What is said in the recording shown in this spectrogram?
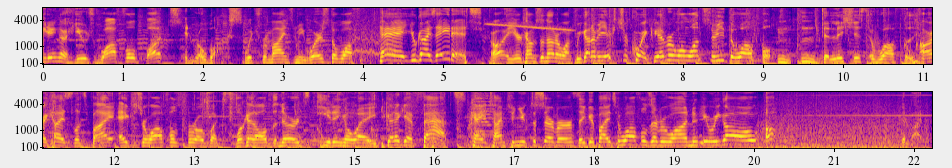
eating a huge waffle, but in Roblox. Which reminds me, where's the waffle? Hey, you guys ate it. Oh, here comes another one. We gotta be extra quick. Everyone wants to eat the waffle. Mm, mm, delicious waffle. All right, guys, let's buy extra waffles for Robux. Look at all the nerds eating away. You gotta get fat. Okay, time to nuke the server. Say goodbye to waffles, everyone. Here we go. Oh. Goodbye.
